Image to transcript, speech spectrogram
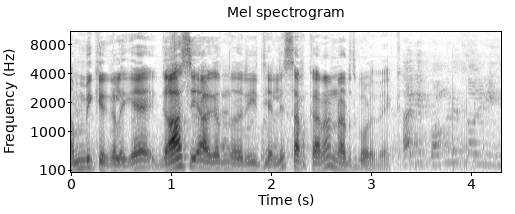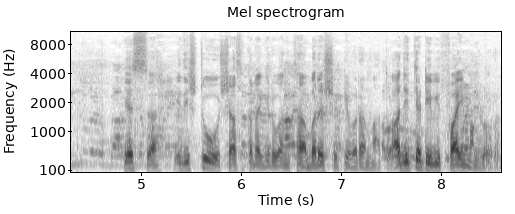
ನಂಬಿಕೆಗಳಿಗೆ ಘಾಸಿ ಆಗದ ರೀತಿಯಲ್ಲಿ ಸರ್ಕಾರ ನಡೆದುಕೊಳ್ಬೇಕು. ಎಸ್ ಇದಿಷ್ಟು ಶಾಸಕರಾಗಿರುವಂಥ ಭರತ್ ಶೆಟ್ಟಿ ಅವರ ಮಾತು. Aditya TV five Mangaluru.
